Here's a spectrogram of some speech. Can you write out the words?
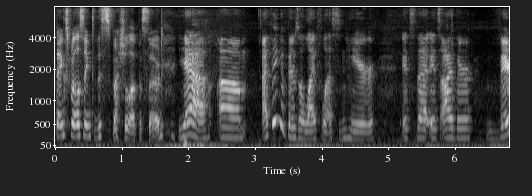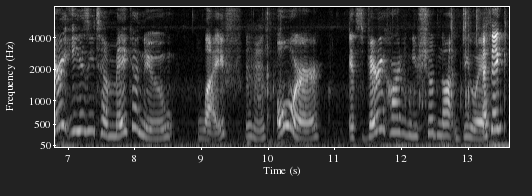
Thanks for listening to this special episode. yeah. Um, I think if there's a life lesson here, it's that it's either very easy to make a new life, Mm-hmm. or it's very hard and you should not do it. I think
